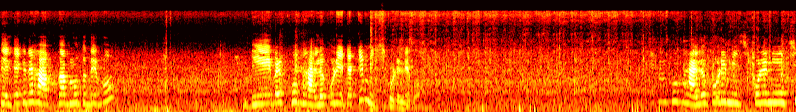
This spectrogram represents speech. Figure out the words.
তেলটা এখানে হাফ কাপ মতো দেব। দিয়ে এবার খুব ভালো করে এটাকে মিক্স করে নেব। খুব ভালো করে মিক্স করে নিয়েছি,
